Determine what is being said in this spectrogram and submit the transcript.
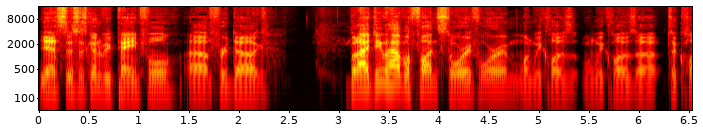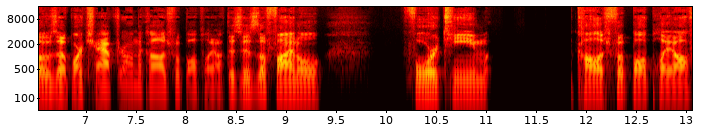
Yes, this is going to be painful uh, for Doug, but I do have a fun story for him when we close when we close up to close up our chapter on the college football playoff. This is the final four team college football playoff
